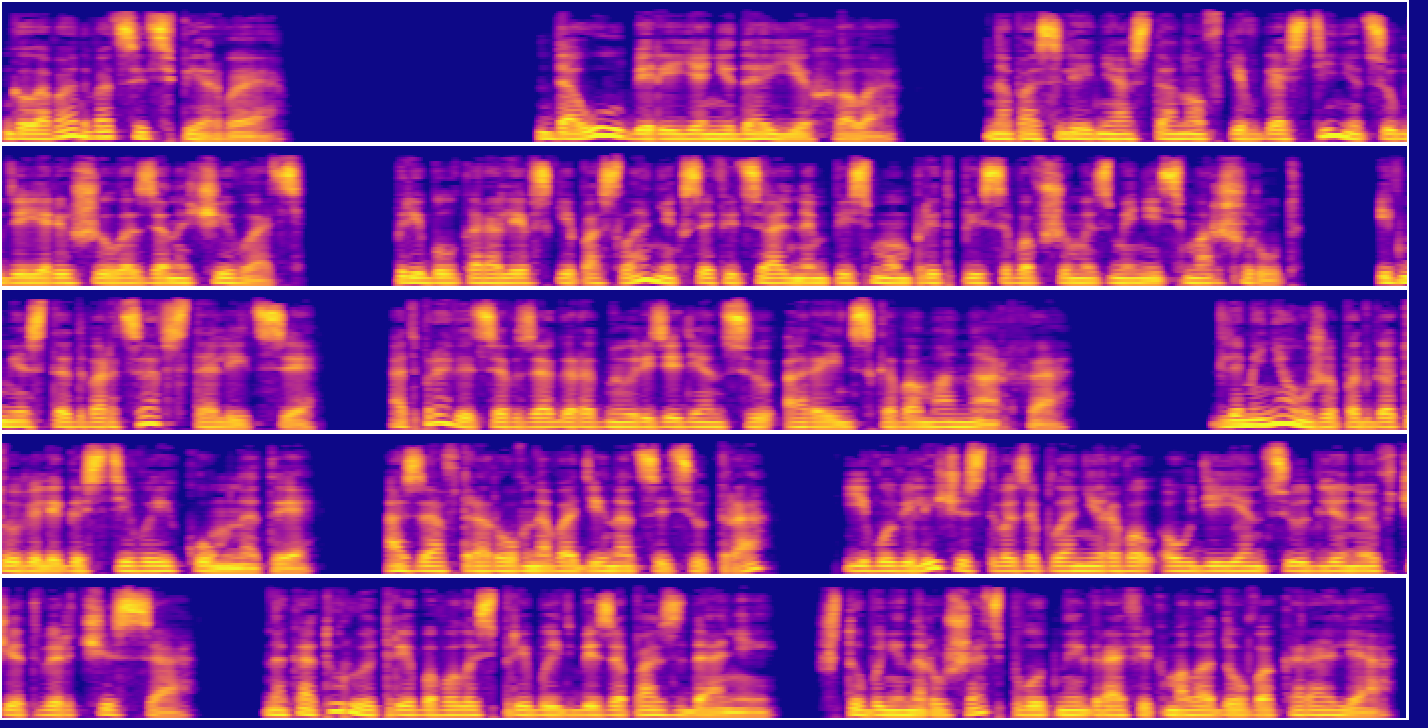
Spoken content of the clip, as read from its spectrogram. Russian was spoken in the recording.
Глава 21. До Улбери я не доехала. На последней остановке в гостиницу, где я решила заночевать, прибыл королевский посланник с официальным письмом, предписывавшим изменить маршрут, и вместо дворца в столице отправиться в загородную резиденцию арейнского монарха. Для меня уже подготовили гостевые комнаты, а завтра ровно в 11 утра его Величество запланировал аудиенцию длиной в четверть часа, на которую требовалось прибыть без опозданий, чтобы не нарушать плотный график молодого короля.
